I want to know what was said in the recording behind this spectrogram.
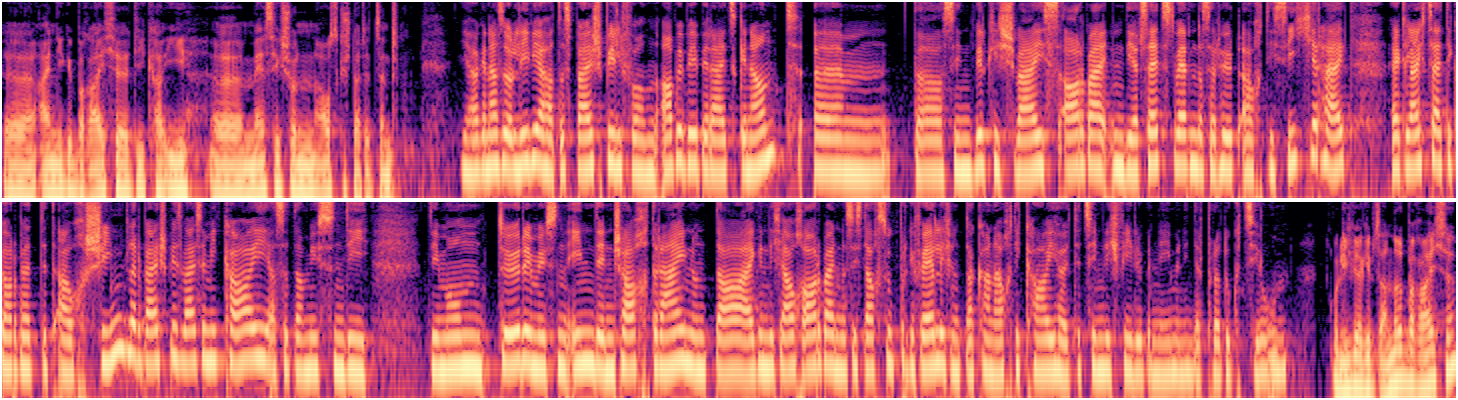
äh, einige Bereiche, die KI-mäßig äh, schon ausgestattet sind. Ja, genau so. Olivia hat das Beispiel von ABB bereits genannt. Ähm, da sind wirklich Schweißarbeiten, die ersetzt werden. Das erhöht auch die Sicherheit. Äh, gleichzeitig arbeitet auch Schindler beispielsweise mit KI. Also da müssen die die Monteure müssen in den Schacht rein und da eigentlich auch arbeiten. Das ist auch super gefährlich und da kann auch die KI heute ziemlich viel übernehmen in der Produktion. Olivia, gibt es andere Bereiche?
